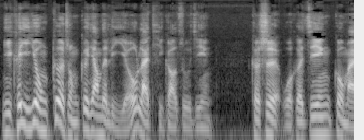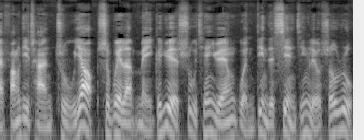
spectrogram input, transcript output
你可以用各种各样的理由来提高租金。可是我和金购买房地产主要是为了每个月数千元稳定的现金流收入。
